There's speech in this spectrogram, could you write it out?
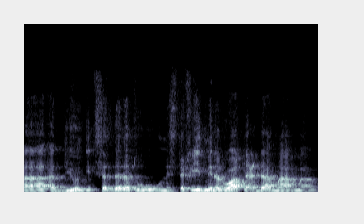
الديون دي تسددت ونستفيد من الواقع ده ما, ما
